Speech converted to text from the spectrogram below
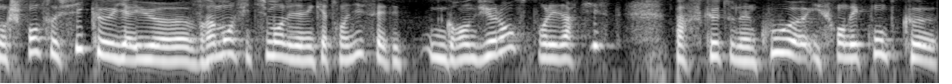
Donc je pense aussi qu'il y a eu euh, vraiment, effectivement, les années 90, ça a été une grande violence pour les artistes, parce que tout d'un coup, euh, ils se rendaient compte que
